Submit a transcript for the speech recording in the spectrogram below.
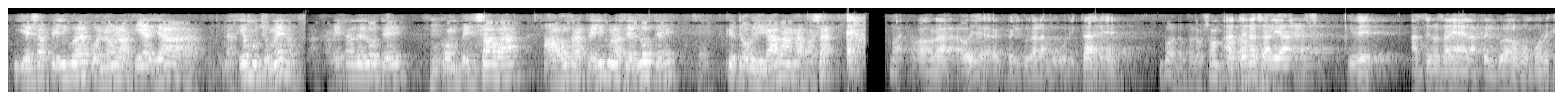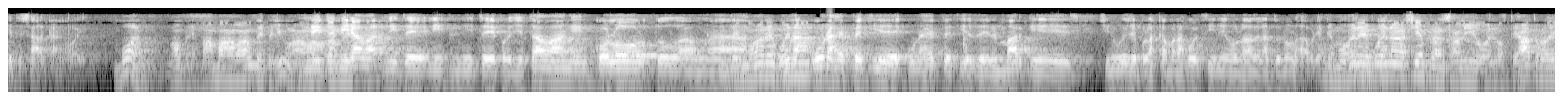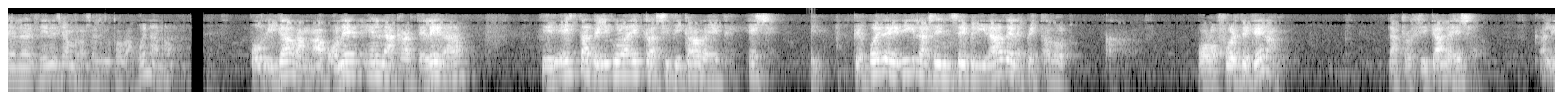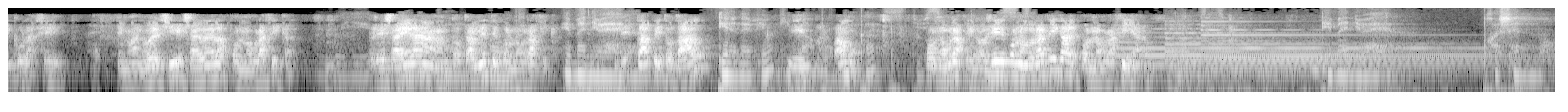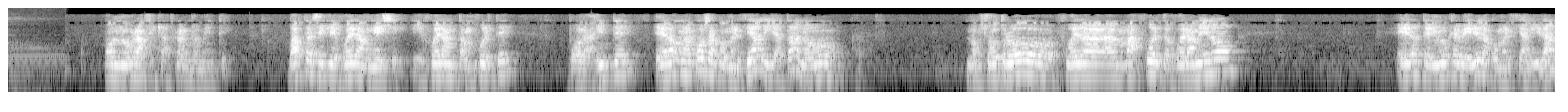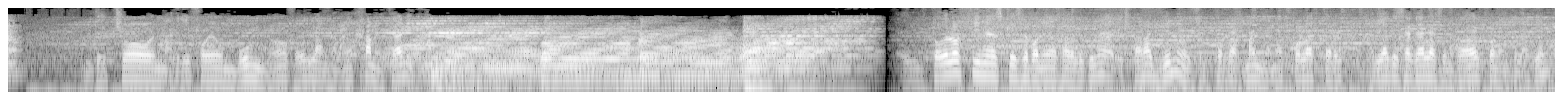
y esas películas pues no las hacía ya, las hacía mucho menos. La cabeza de lote compensaba a otras películas del lote que te obligaban a pasar. Bueno, ahora, oye, la película era muy bonita, ¿eh? Bueno, pero son Antes no Fidel, antes no salían en las películas los bombones que te salgan hoy. Bueno, no, hombre, vamos a hablar de películas. vamos a Ni te miraban, ni te, ni, ni te proyectaban en color toda De una, mujeres una- buenas. unas especies, unas especies del mar que si no hubiese por las cámaras o el cine o la adelanto no las habríamos De mujeres buenas siempre han salido en los teatros y en el cine, siempre han salido todas buenas, ¿no? Obligaban a poner en la cartelera que esta película es clasificada ese, que puede herir la sensibilidad del espectador, por lo fuerte que eran. La clasificada es esa, película, sí. Emanuel, sí, esa era de las pornográficas, pero esas eran totalmente pornográficas. Destape total y, vamos, pornográfico, sí, pornográfica de pornografía, ¿no? senno. pornográficas, francamente. Bastase que fueran ese y fueran tan fuertes, pues la gente era una cosa comercial y ya está, no. Nosotros, fuera más fuerte o fuera menos, era, tenemos que ver la comercialidad, ¿no? De hecho, en Madrid fue un boom, ¿no? Fue la naranja mecánica. Todos los cines que se ponían esa película estaban llenos por las mañanas, por las tardes. Había que sacar las entradas con antelación.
